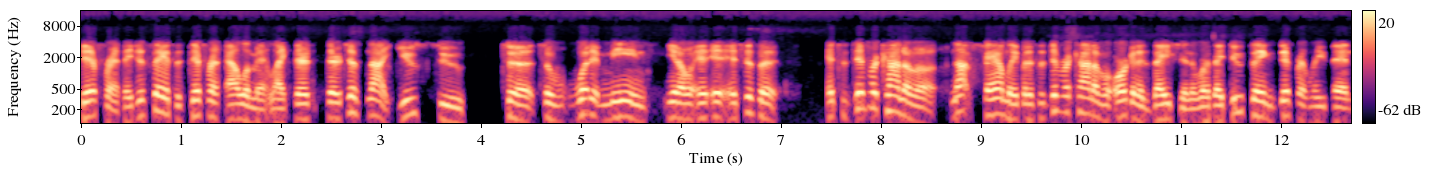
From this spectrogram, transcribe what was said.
different. They just say it's a different element. Like they're they're just not used to to to what it means. You know, it, it, it's just a it's a different kind of a not family, but it's a different kind of an organization where they do things differently than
